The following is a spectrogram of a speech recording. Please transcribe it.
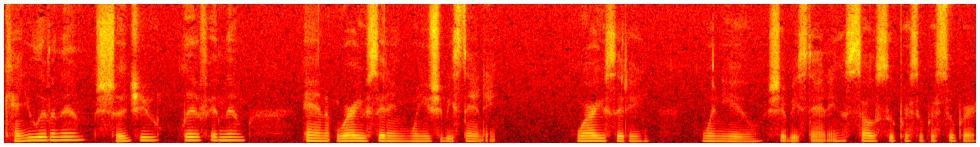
Can you live in them? Should you live in them? And where are you sitting when you should be standing? Where are you sitting when you should be standing? So super super super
